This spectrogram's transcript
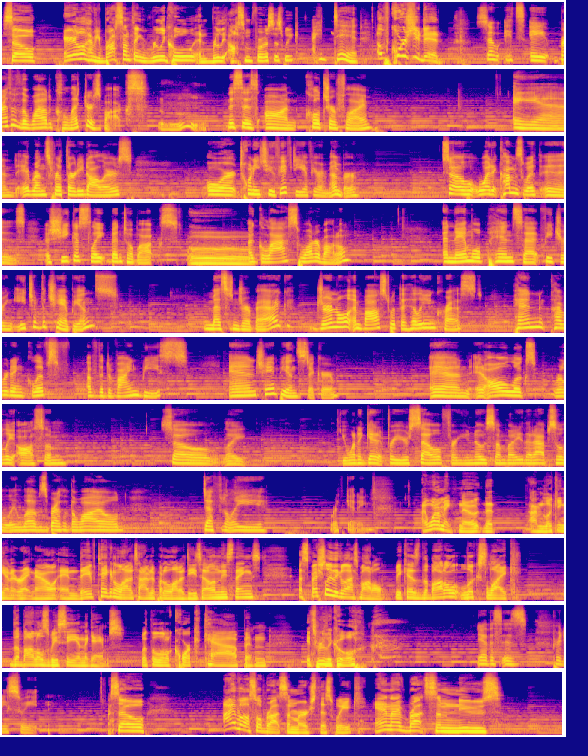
So, Ariel, have you brought something really cool and really awesome for us this week? I did. Of course you did. So it's a Breath of the Wild collector's box. Ooh. This is on Culturefly. And it runs for $30 or $22.50 if you're a member. So what it comes with is a Sheikah slate bento box, Ooh. a glass water bottle, enamel pin set featuring each of the champions, messenger bag, journal embossed with the Hylian crest, pen covered in glyphs of the divine beasts, and champion sticker. And it all looks really awesome. So, like, you want to get it for yourself or you know somebody that absolutely loves Breath of the Wild, definitely worth getting. I want to make note that I'm looking at it right now, and they've taken a lot of time to put a lot of detail in these things, especially the glass bottle, because the bottle looks like the bottles we see in the games with the little cork cap, and it's really cool. Yeah, this is pretty sweet. So, I've also brought some merch this week, and I've brought some news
